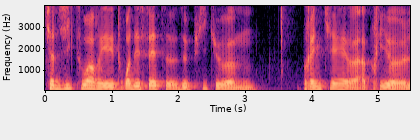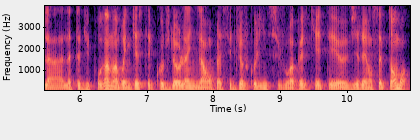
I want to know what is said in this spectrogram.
4 victoires et 3 défaites depuis que Brenke a pris la, tête du programme. Hein, c'était le coach de la line il a remplacé Geoff Collins, je vous rappelle, qui a été viré en septembre.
